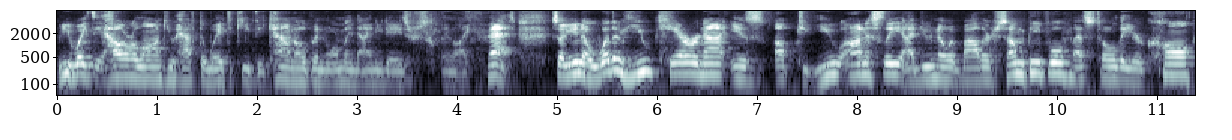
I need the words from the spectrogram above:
you wait the, however long you have to wait to keep the account open, normally 90 days or something like that. So you know whether you care or not is up to you. Honestly, I do know it bothers some people. That's totally your call.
